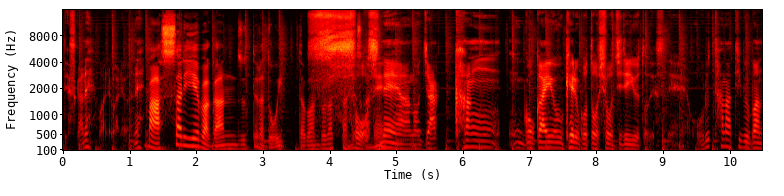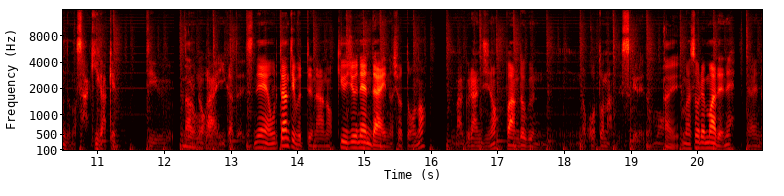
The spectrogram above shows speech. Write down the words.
ですかね我々はね。まああっさり言えばガンズっていうのはどういったバンドだったんですかね。そうですねあの若干誤解を受けることを承知で言うとですねオルタナティブバンドの先駆けっていうのが言い方ですね。オルタナティブっていうのはあの90年代の初頭の、まあ、グランジのバンド群のことなんですけれども、はい。まあ、それまでねえー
